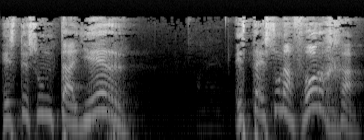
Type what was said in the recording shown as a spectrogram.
este es un taller, esta es una forja.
